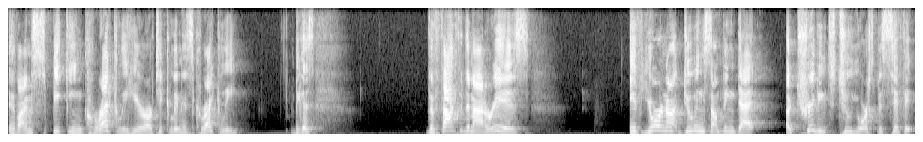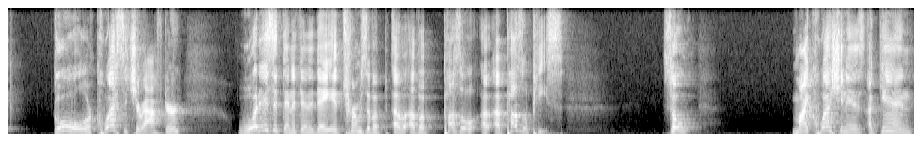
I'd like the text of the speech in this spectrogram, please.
if I'm speaking correctly here, articulating this correctly, because the fact of the matter is, if you're not doing something that attributes to your specific goal or quest that you're after, what is it then at the end of the day in terms of a of, of a puzzle a, a puzzle piece? So my question is again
